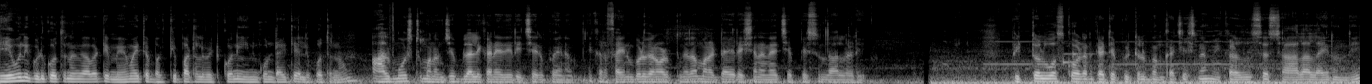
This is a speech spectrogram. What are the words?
దేవుని గుడికొతున్నాం కాబట్టి మేమైతే భక్తి పాటలు పెట్టుకొని ఇనుకుంటూ అయితే వెళ్ళిపోతున్నాం. ఆల్మోస్ట్ మనం జిబ్లలిక్ అనేది రీచ్ అయిపోయినాం. ఇక్కడ సైన్ బోర్డు కనబడుతుంది కదా మన డైరెక్షన్ అనేది చెప్పేస్తుంది ఆల్రెడీ పెట్రోల్ పోసుకోవడానికి అయితే పెట్రోల్ బంక్ వచ్చేసినాం. ఇక్కడ చూస్తే చాలా లైన్ ఉంది.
